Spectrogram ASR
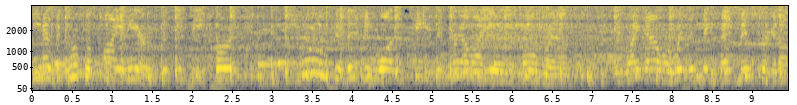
he has a group of pioneers. This is the first 2-1 season for LIU as a program. And right now we're witnessing Bedminster get up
